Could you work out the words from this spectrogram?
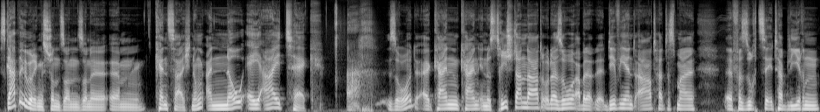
Es gab übrigens schon so, so eine ähm, Kennzeichnung, ein No-AI-Tag. Ach. So, äh, kein, kein Industriestandard oder so, aber DeviantArt hat es mal äh, versucht zu etablieren.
